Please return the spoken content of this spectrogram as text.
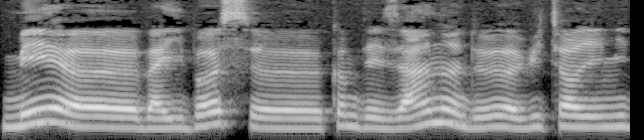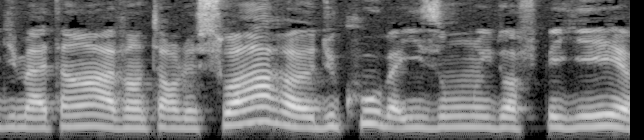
mais euh, bah, ils bossent euh, comme des ânes de 8h30 du matin à 20h le soir. du coup, bah, ils, ont, ils doivent payer,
